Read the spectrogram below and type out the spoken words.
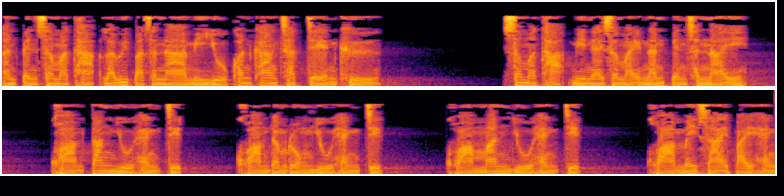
อันเป็นสมถะและวิปัสสนามีอยู่ค่อนข้างชัดเจนคือ สมถะมีในสมัยนั้นเป็นชนไหน ความตั้งอยู่แห่งจิต ความดำรงอยู่แห่งจิต ความมั่นอยู่แห่งจิต ความไม่สายไปแห่ง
